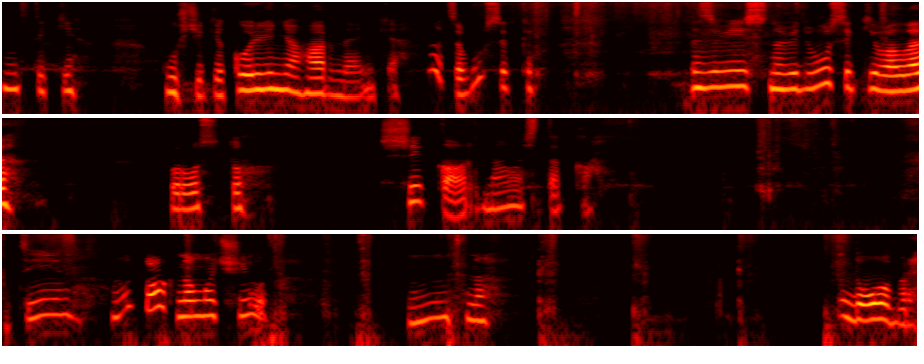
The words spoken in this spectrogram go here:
Ось такі кущики, коріння гарненьке. Ну, це вусики. Звісно, від вусиків, але просто шикарна ось така. Один. Ну так, намочила. Добре.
